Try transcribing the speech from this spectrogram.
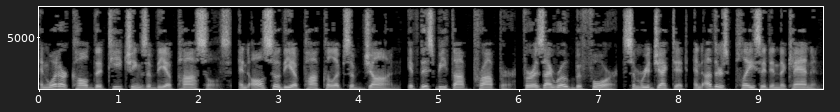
and what are called the Teachings of the Apostles, and also the Apocalypse of John, if this be thought proper, for as I wrote before, some reject it, and others place it in the canon.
